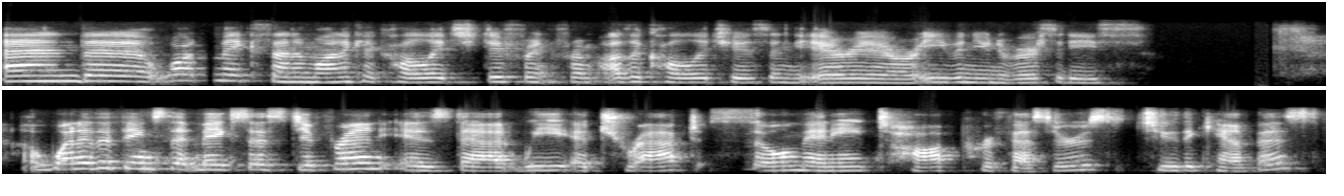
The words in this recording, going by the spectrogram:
And uh, what makes Santa Monica College different from other colleges in the area or even universities? One of the things that makes us different is that we attract so many top professors to the campus.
